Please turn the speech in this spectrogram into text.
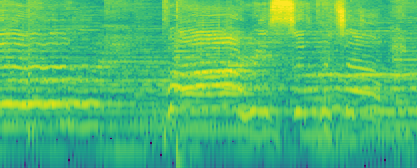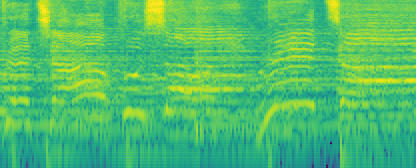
สุทธิ์บริสุทธิ์พระเจ้าพระเจ้าผู้ทรงฤทธิ์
